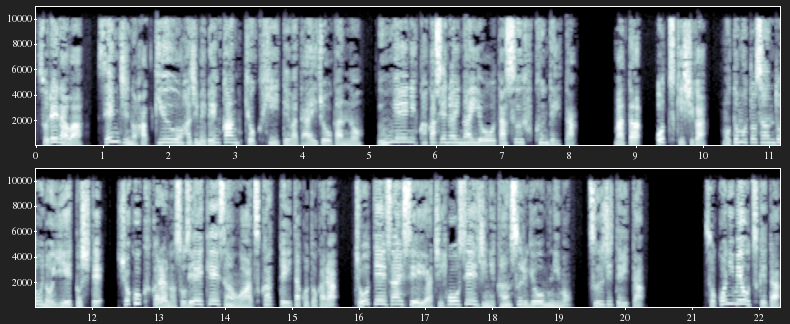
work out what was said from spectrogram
それらは戦時の発給をはじめ弁官局引いては大上官の運営に欠かせない内容を多数含んでいた。また、お月氏が、もともと参道の家として、諸国からの租税計算を扱っていたことから、朝廷財政や地方政治に関する業務にも通じていた。そこに目をつけた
